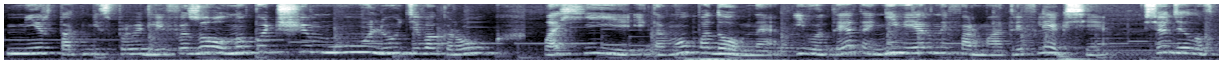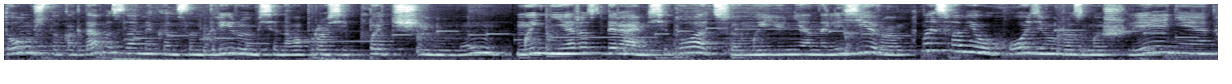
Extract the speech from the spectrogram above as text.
мир так несправедлив и зол? Но почему люди вокруг плохие и тому подобное? И вот это неверный формат рефлексии. Все дело в том, что когда мы с вами концентрируемся на вопросе «почему?», мы не разбираем ситуацию, мы ее не анализируем. Мы с вами уходим в размышления,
